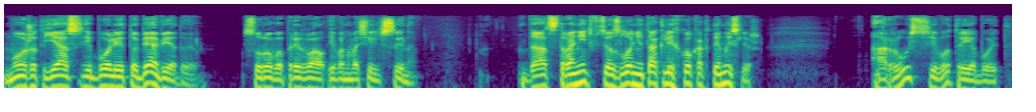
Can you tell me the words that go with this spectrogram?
«Может, я и более тебя ведаю», — сурово прервал Иван Васильевич сына. «Да отстранить все зло не так легко, как ты мыслишь. А Русь его требует».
